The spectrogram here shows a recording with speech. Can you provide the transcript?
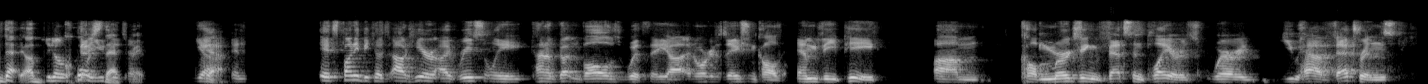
that, of you know, course that that's right. Yeah. yeah. And it's funny because out here, I've recently kind of got involved with a, uh, an organization called MVP, um, called Merging Vets and Players, where you have veterans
